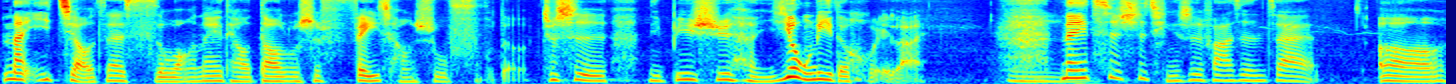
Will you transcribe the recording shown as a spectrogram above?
那一脚在死亡那条道路是非常舒服的，就是你必须很用力的回来。嗯。那一次事情是发生在呃，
